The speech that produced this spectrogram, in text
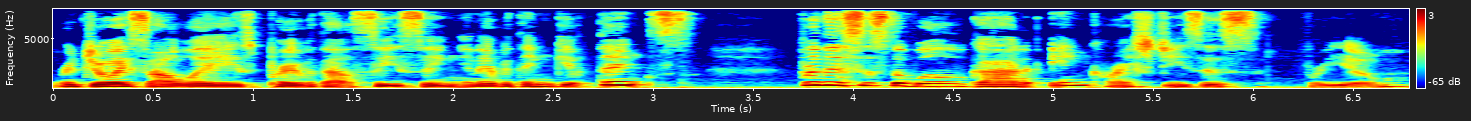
Rejoice always, pray without ceasing, and everything give thanks for this is the will of God in Christ Jesus for you.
